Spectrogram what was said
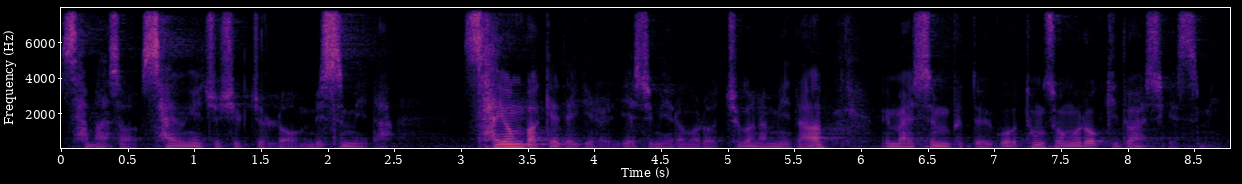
삼아서 사용해 주실 줄로 믿습니다. 사용받게 되기를 예수님 이름으로 축원합니다. 말씀 붙들고 통성으로 기도하시겠습니다.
